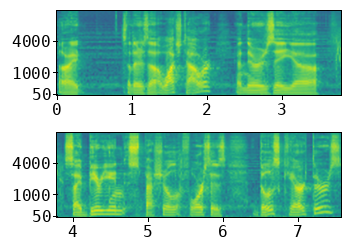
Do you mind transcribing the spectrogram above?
Alright. So there's a watchtower and there's a uh, Siberian Special Forces. Those characters,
